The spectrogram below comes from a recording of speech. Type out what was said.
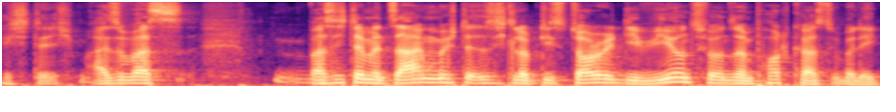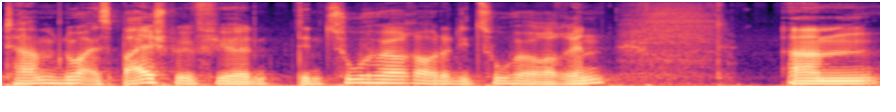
Richtig. Also was, was ich damit sagen möchte, ist, ich glaube, die Story, die wir uns für unseren Podcast überlegt haben, nur als Beispiel für den Zuhörer oder die Zuhörerin, ähm,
